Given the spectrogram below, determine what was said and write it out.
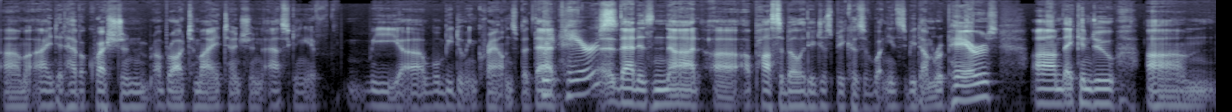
Um, I did have a question brought to my attention asking if we uh, will be doing crowns, but that Repairs? uh, that is not uh, a possibility just because of what needs to be done. Repairs, um, they can do um,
